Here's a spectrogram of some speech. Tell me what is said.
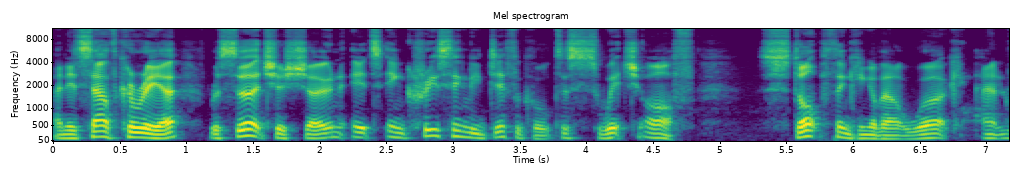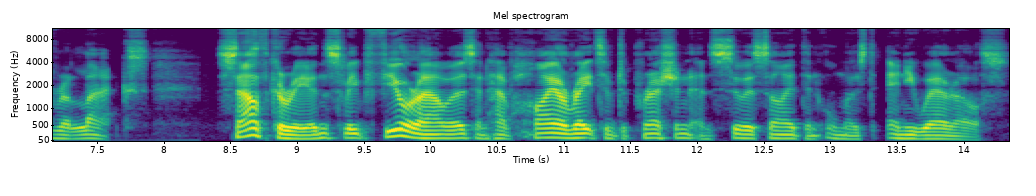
And in South Korea, research has shown it's increasingly difficult to switch off. Stop thinking about work and relax. South Koreans sleep fewer hours and have higher rates of depression and suicide than almost anywhere else.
